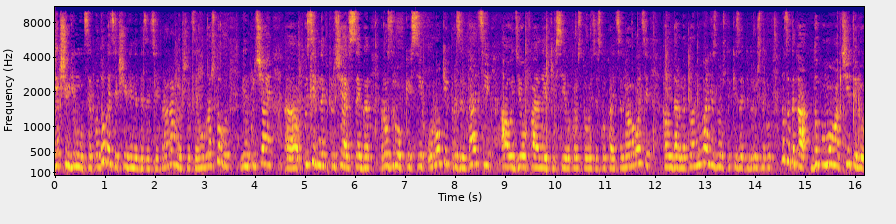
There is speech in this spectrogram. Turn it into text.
якщо йому це подобається, якщо він іде за цією програмою, якщо це його влаштовує, він включає е, посібник, включає в себе розробки всіх уроків, презентації, аудіофайли, які всі використовуються, слухаються на уроці, календарне планування знову ж таки за підручником. Ну це така допомога вчителю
